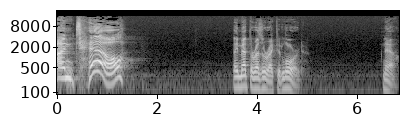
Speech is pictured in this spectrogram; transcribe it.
until they met the resurrected Lord. Now,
